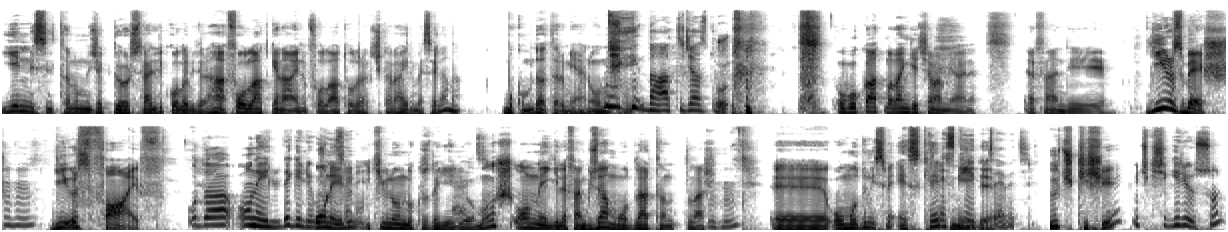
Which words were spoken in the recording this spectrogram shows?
yeni nesil tanımlayacak görsellik olabilir. Ha Fallout gene aynı Fallout olarak çıkar ayrı mesele ama bokumu da atarım yani onu. Dağıtacağız dur. O- o boku atmadan geçemem yani. Efendim. Gears 5. Hı hı. Gears 5. o da 10 Eylül'de geliyormuş 10 bu Eylül sene. 2019'da geliyormuş. Onunla ilgili efendim güzel modlar tanıttılar. Hı hı. Ee, o modun ismi Escape, Escape'ti miydi? evet. 3 kişi 3 kişi giriyorsun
